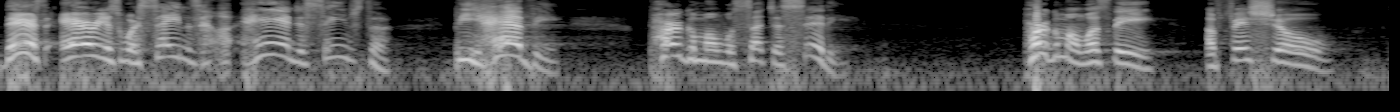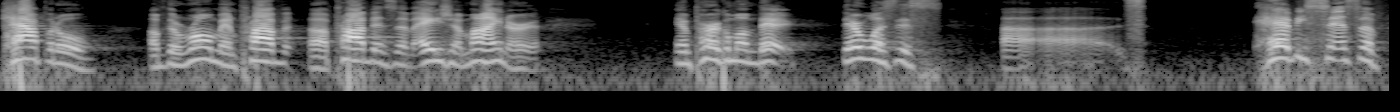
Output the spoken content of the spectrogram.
There's areas where Satan's hand just seems to be heavy. Pergamum was such a city. Pergamum was the official capital of the Roman prov- uh, province of Asia Minor. In Pergamum, there, there was this uh, heavy sense of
